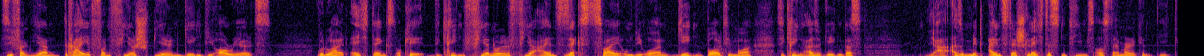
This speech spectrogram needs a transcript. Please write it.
Sie verlieren drei von vier Spielen gegen die Orioles, wo du halt echt denkst, okay, die kriegen 4-0, 4-1, 6-2 um die Ohren gegen Baltimore. Sie kriegen also gegen das, ja, also mit eins der schlechtesten Teams aus der American League,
